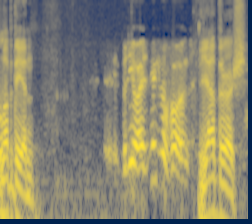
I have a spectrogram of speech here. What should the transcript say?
Labdien! Brīvais mikrofons. Jā, droši.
